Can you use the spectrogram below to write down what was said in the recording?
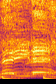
lady.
